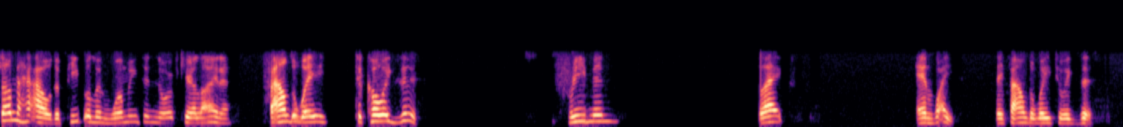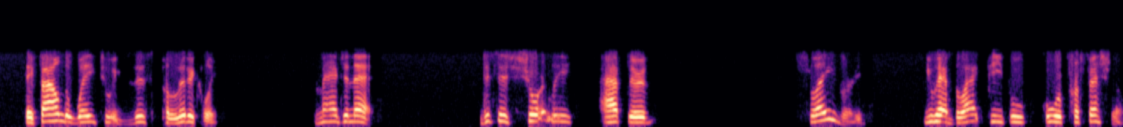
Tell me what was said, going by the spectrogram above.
somehow the people in Wilmington, North Carolina found a way to coexist. Freedmen, blacks, and whites, they found a way to exist. They found a way to exist politically. Imagine that. This is shortly after slavery. You had black people who were professionals.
